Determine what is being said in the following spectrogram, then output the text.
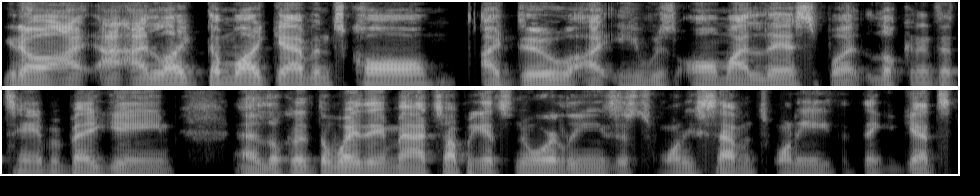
you know, I I, like the Mike Evans call. I do. I, he was on my list, but looking at the Tampa Bay game and looking at the way they match up against New Orleans is 27, 28, I think, against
